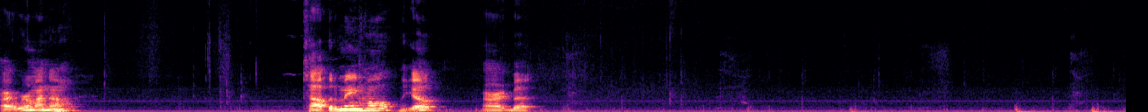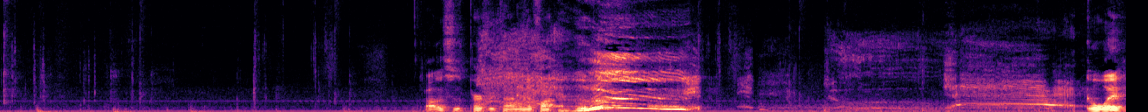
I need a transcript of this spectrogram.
Alright, where am I now? Top of the main hall? Yep. Alright, bet. Oh, this is perfect timing to find. Go away.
